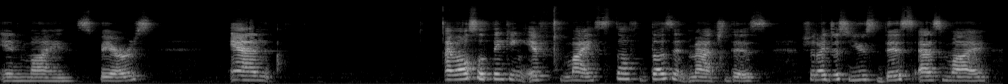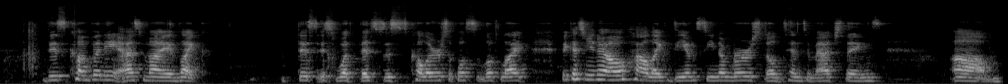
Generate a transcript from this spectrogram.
in my spares. And I'm also thinking if my stuff doesn't match this, should I just use this as my, this company as my, like, this is what this, this color is supposed to look like? Because you know how, like, DMC numbers don't tend to match things. Um,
